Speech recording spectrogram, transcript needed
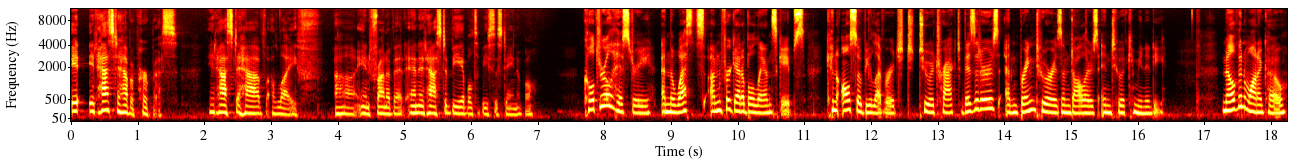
It, it has to have a purpose, it has to have a life uh, in front of it, and it has to be able to be sustainable. Cultural history and the West's unforgettable landscapes can also be leveraged to attract visitors and bring tourism dollars into a community. Melvin Juanico,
